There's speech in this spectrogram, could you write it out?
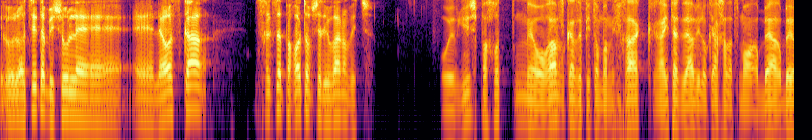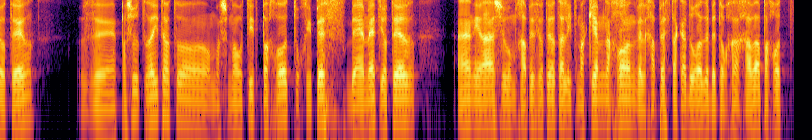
כאילו להוציא את הבישול אה, אה, לאוסקר, משחק קצת פחות טוב של יובנוביץ'. הוא הרגיש פחות מעורב כזה פתאום במשחק, ראית את זהבי לוקח על עצמו הרבה הרבה יותר, ופשוט ראית אותו משמעותית פחות, הוא חיפש באמת יותר, היה נראה שהוא מחפש יותר את הלהתמקם נכון ולחפש את הכדור הזה בתוך הרחבה, פחות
